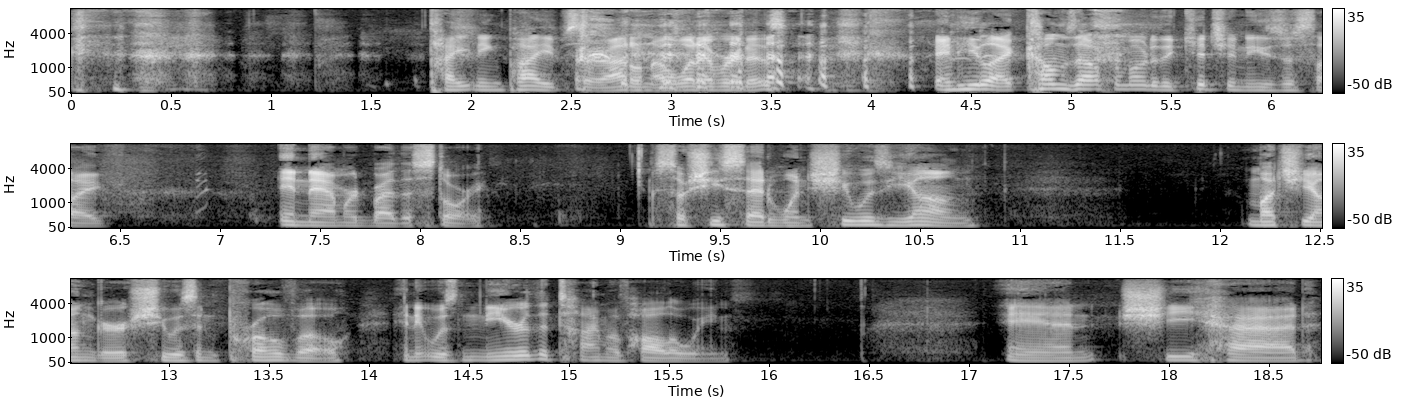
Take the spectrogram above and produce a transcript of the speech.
tightening pipes, or I don't know, whatever it is. and he like comes out from under the kitchen. He's just like enamored by the story. So she said when she was young, much younger, she was in Provo and it was near the time of Halloween. And she had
